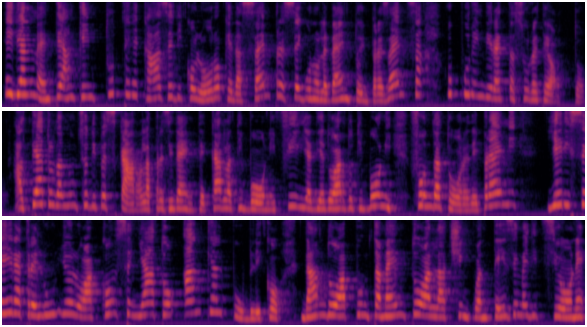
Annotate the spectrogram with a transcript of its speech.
e idealmente anche in tutte le case di coloro che da sempre seguono l'evento in presenza oppure in diretta su Rete 8. Al Teatro d'Annunzio di Pescara la presidente Carla Tiboni, figlia di Edoardo Tiboni, fondatore dei premi, Ieri sera 3 luglio lo ha consegnato anche al pubblico, dando appuntamento alla cinquantesima edizione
